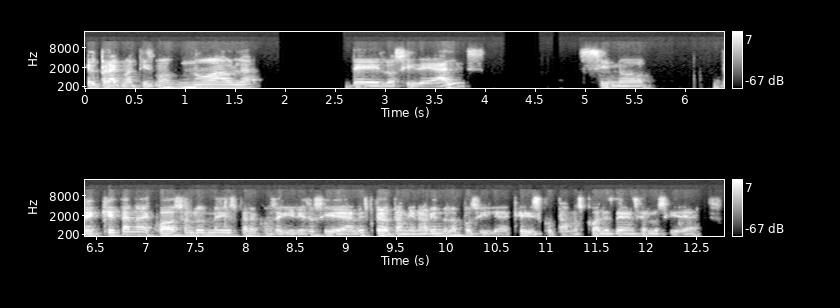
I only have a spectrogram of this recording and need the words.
El pragmatismo no habla de los ideales, sino de qué tan adecuados son los medios para conseguir esos ideales, pero también abriendo la posibilidad de que discutamos cuáles deben ser los ideales.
